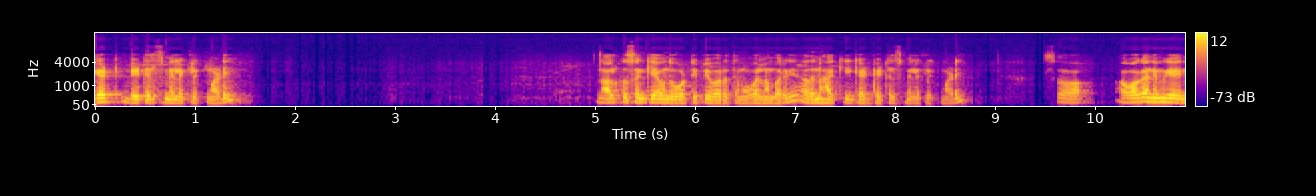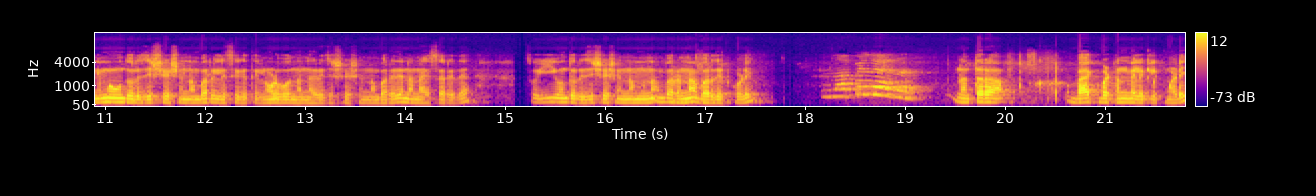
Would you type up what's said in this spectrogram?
ಗೆಟ್ ಡೀಟೇಲ್ಸ್ ಮೇಲೆ ಕ್ಲಿಕ್ ಮಾಡಿ. ನಾಲ್ಕು ಸಂಖ್ಯೆಯ ಒಂದು ಒ ಟಿ ಪಿ ಬರುತ್ತೆ ಮೊಬೈಲ್ ನಂಬರ್ಗೆ ಅದನ್ನು ಹಾಕಿ ಗೆಟ್ ಡೀಟೇಲ್ಸ್ ಮೇಲೆ ಕ್ಲಿಕ್ ಮಾಡಿ. ಸೊ ಆವಾಗ ನಿಮಗೆ ನಿಮ್ಮ ಒಂದು ರಿಜಿಸ್ಟ್ರೇಷನ್ ನಂಬರ್ ಇಲ್ಲಿ ಸಿಗುತ್ತೆ. ಇಲ್ಲಿ ನೋಡ್ಬೋದು ನನ್ನ ರಿಜಿಸ್ಟ್ರೇಷನ್ ನಂಬರ್ ಇದೆ, ನನ್ನ ಹೆಸರಿದೆ ಸೊ ಈ ಒಂದು ರಿಜಿಸ್ಟ್ರೇಷನ್ ನಮ್ಮ ನಂಬರನ್ನು ಬರೆದಿಟ್ಕೊಳ್ಳಿ. ನಂತರ ಬ್ಯಾಕ್ ಬಟನ್ ಮೇಲೆ ಕ್ಲಿಕ್ ಮಾಡಿ.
